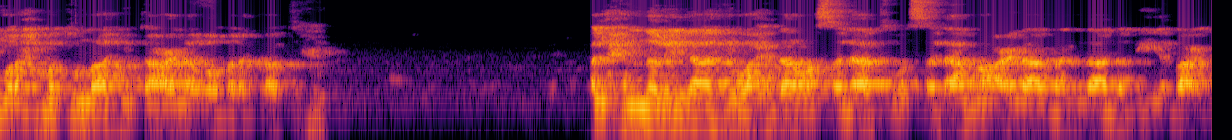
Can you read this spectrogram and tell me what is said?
ورحمة الله تعالى وبركاته الحمد لله وحده والصلاة والسلام على من لا نبي بعد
